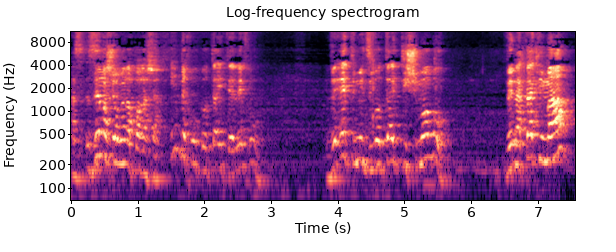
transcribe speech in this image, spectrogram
אז זה מה שאומר הפרשה. אם בחוקותיי תלכו, ואת מצוותיי תשמורו, ונתתי מה?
